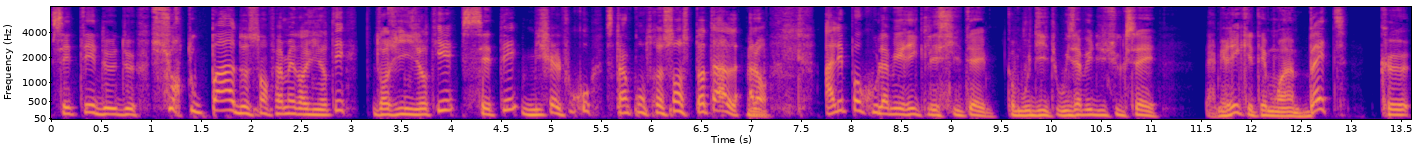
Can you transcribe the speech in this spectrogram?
c'était de, de surtout pas de s'enfermer dans une identité. Dans une identité, c'était Michel Foucault. C'est un contresens total. Alors, à l'époque où l'Amérique les citait, comme vous dites, où ils avaient du succès, l'Amérique était moins bête que,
